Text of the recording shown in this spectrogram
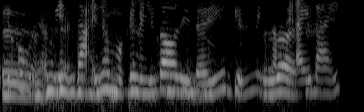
chứ không phải là biện đại ra một cái lý do gì đấy khiến mình cảm thấy áy náy.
